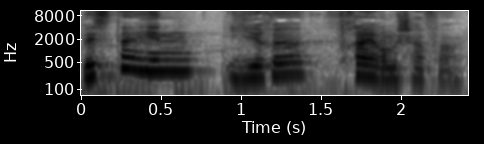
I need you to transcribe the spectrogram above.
Bis dahin, Ihre Freiraumschaffer.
